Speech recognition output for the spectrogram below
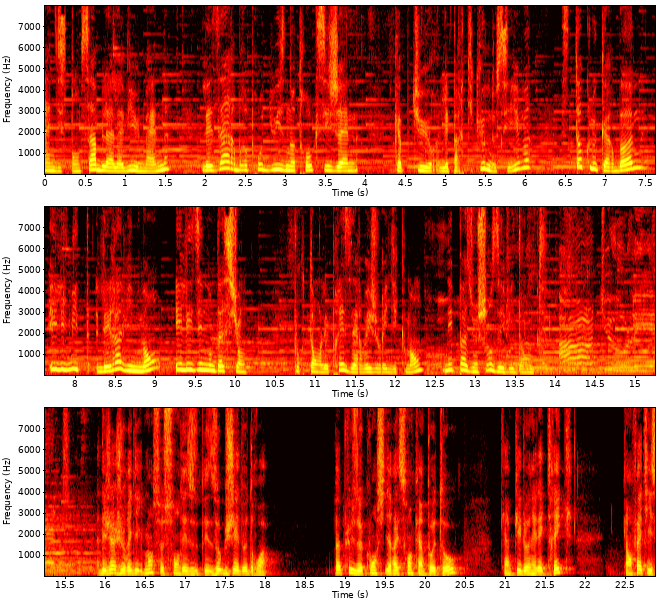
Indispensable à la vie humaine, les arbres produisent notre oxygène, capturent les particules nocives, stockent le carbone et limitent les ravinements et les inondations. Pourtant, les préserver juridiquement n'est pas une chose évidente. Déjà, juridiquement, ce sont des, objets de droit. Pas plus de considération qu'un poteau, qu'un pylône électrique. en fait, ils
